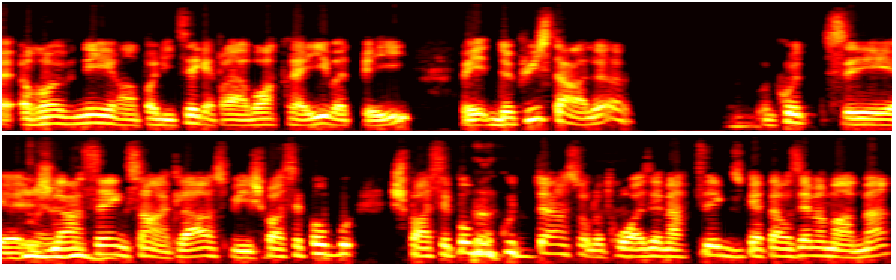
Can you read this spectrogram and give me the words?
euh, revenir en politique après avoir trahi votre pays. Mais depuis ce temps-là, Écoute, c'est, euh, je l'enseigne ça en classe, puis je passais pas, je passais pas beaucoup de temps sur le troisième article du quatorzième amendement.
